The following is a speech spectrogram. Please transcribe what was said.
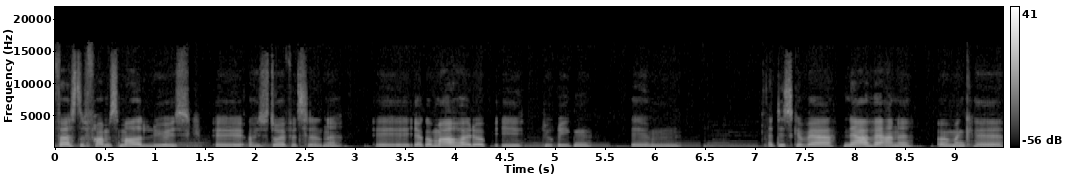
først og fremmest meget lyrisk øh, og historiefortællende. Øh, jeg går meget højt op i lyrikken. Øh, at det skal være nærværende, og man kan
